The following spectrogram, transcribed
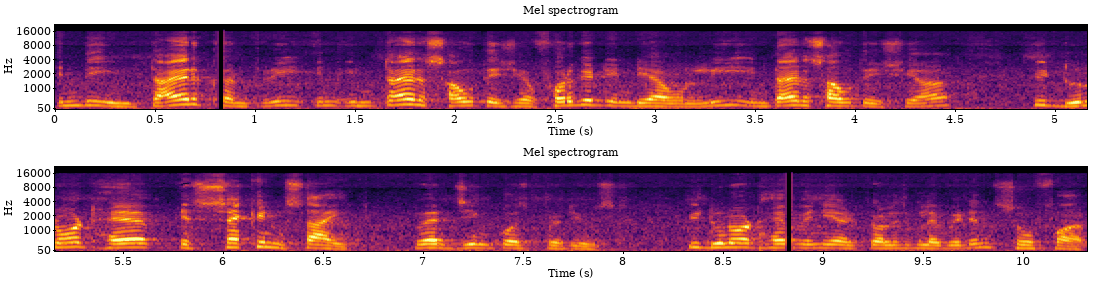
in the entire country in entire South Asia forget India only entire South Asia we do not have a second site where zinc was produced. We do not have any archaeological evidence so far.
